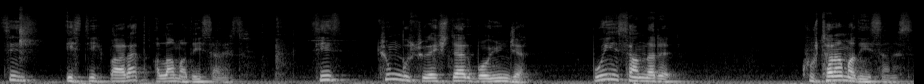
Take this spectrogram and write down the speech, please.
siz istihbarat alamadıysanız, siz tüm bu süreçler boyunca bu insanları kurtaramadıysanız,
